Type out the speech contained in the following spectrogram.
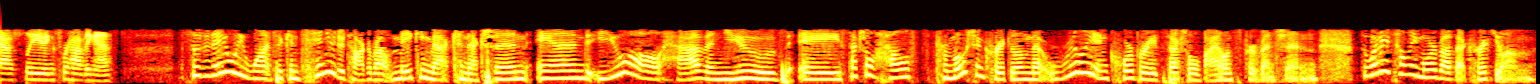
Ashley. Thanks for having us. So today we want to continue to talk about making that connection and you all have and use a sexual health promotion curriculum that really incorporates sexual violence prevention. So why don't you tell me more about that curriculum?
